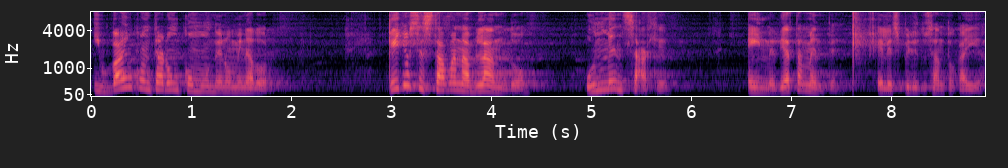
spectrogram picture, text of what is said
y va a encontrar un común denominador, que ellos estaban hablando un mensaje e inmediatamente el Espíritu Santo caía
